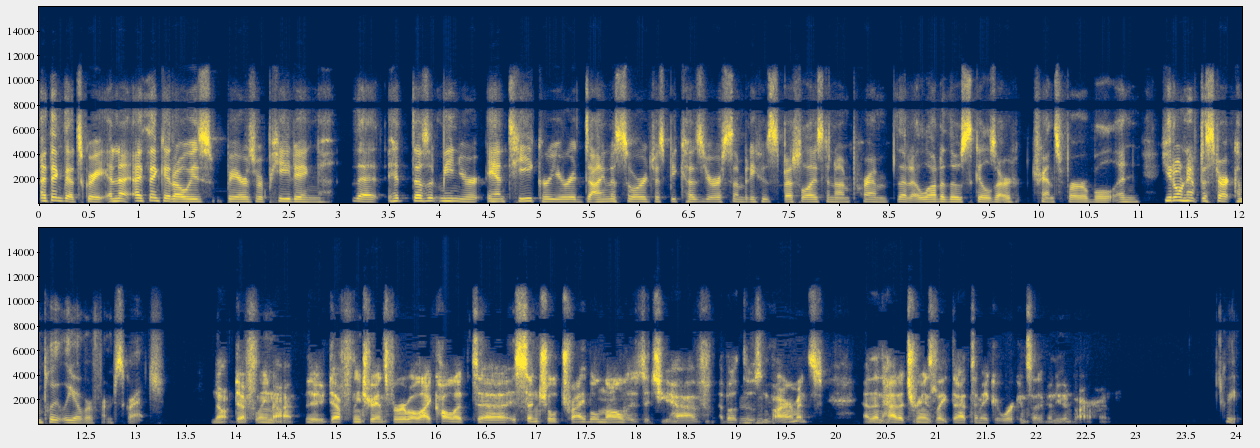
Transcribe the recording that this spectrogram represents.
I think that's great. And I, I think it always bears repeating that it doesn't mean you're antique or you're a dinosaur just because you're somebody who's specialized in on-prem, that a lot of those skills are transferable and you don't have to start completely over from scratch. No, definitely not. They're definitely transferable. I call it uh, essential tribal knowledge that you have about those hmm environments, and then how to translate that to make it work inside of a new environment. Great.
